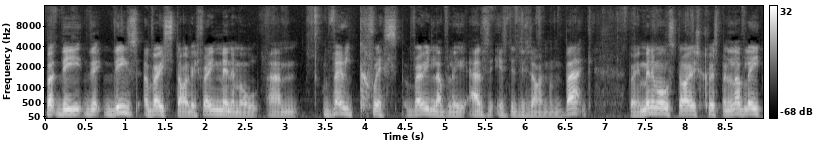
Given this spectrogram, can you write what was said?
but the, the these are very stylish, very minimal, um, very crisp, very lovely, as is the design on the back. Very minimal, stylish, crisp and lovely.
